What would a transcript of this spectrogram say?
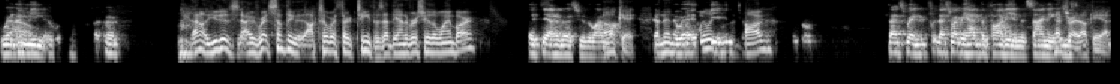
where I mean, uh, i don't know you did i read something october 13th was that the anniversary of the wine bar it's the anniversary of the wine bar. okay and then The way- Willi the dog That's when. That's why we had the party and the signing. that's right okay yeah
